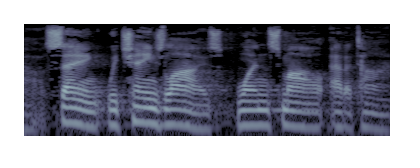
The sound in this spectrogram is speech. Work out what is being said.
Uh, saying, We change lives one smile at a time.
